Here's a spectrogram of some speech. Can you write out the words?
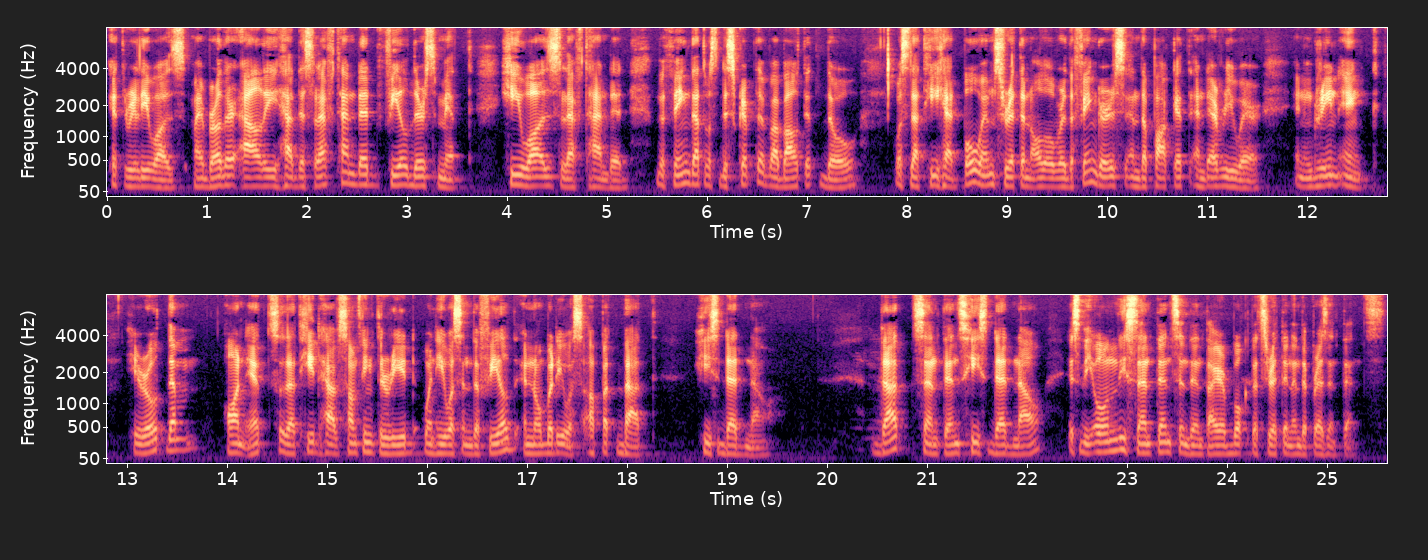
It really was. My brother Allie had this left-handed fielder's myth. he was left-handed. The thing that was descriptive about it though was that he had poems written all over the fingers and the pocket and everywhere in green ink he wrote them on it so that he'd have something to read when he was in the field and nobody was up at bat. He's dead now. That sentence, he's dead now, is the only sentence in the entire book that's written in the present tense.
